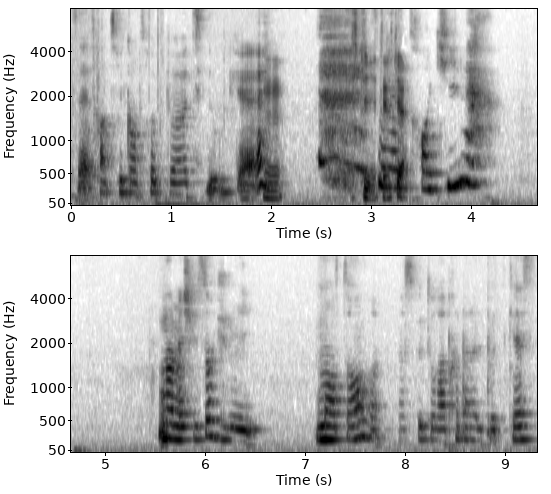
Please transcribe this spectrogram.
ça va être un truc entre potes, donc. Euh, mm. Ce qui était le cas. Tranquille. Non, mais je suis sûre que je vais m'entendre parce que tu auras préparé le podcast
